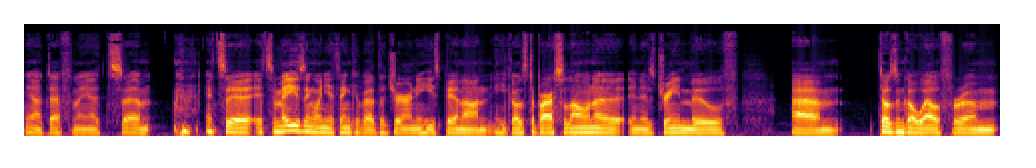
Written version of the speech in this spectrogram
yeah, definitely. It's um, it's a it's amazing when you think about the journey he's been on. He goes to Barcelona in his dream move. Um, doesn't go well for him.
